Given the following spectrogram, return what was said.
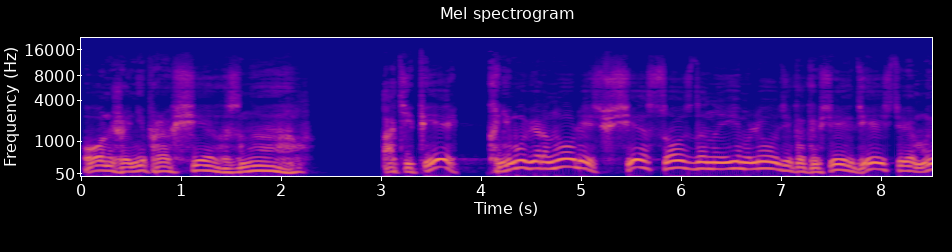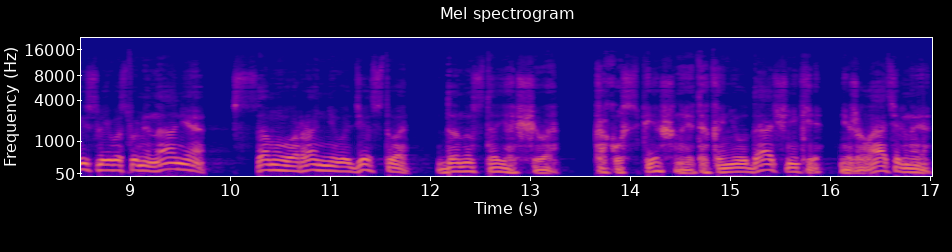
Он же не про всех знал. А теперь к нему вернулись все созданные им люди, как и все их действия, мысли и воспоминания самого раннего детства до настоящего как успешные, так и неудачники, нежелательные,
